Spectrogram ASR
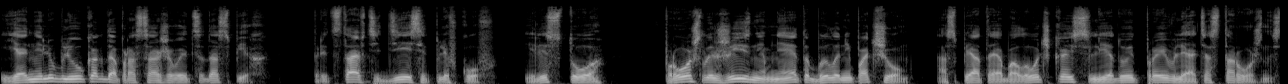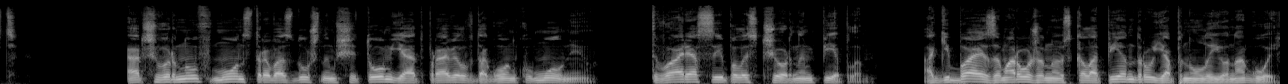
Я не люблю, когда просаживается доспех. Представьте, десять плевков. Или сто. В прошлой жизни мне это было нипочем, а с пятой оболочкой следует проявлять осторожность. Отшвырнув монстра воздушным щитом, я отправил вдогонку молнию. Тварь осыпалась черным пеплом. Огибая замороженную скалопендру, я пнул ее ногой.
